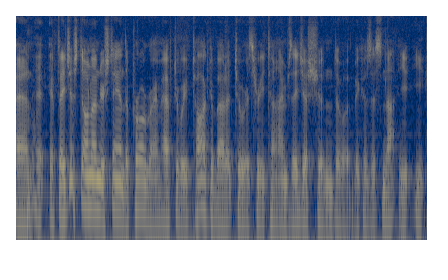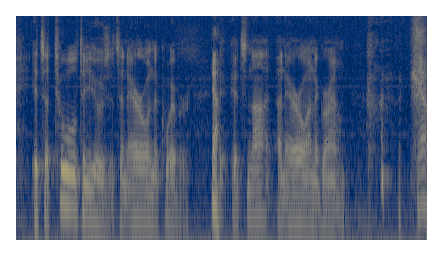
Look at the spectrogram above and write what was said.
And if they just don't understand the program after we've talked about it two or three times, they just shouldn't do it because it's not. You, you, it's a tool to use. It's an arrow in the quiver. Yeah. It's not an arrow on the ground. Yeah.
